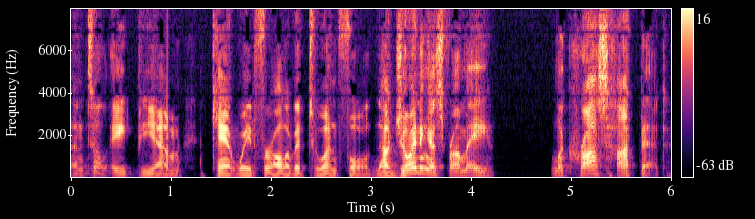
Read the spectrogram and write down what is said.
until 8 p.m. Can't wait for all of it to unfold. Now, joining us from a lacrosse hotbed,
